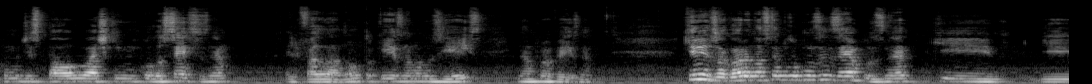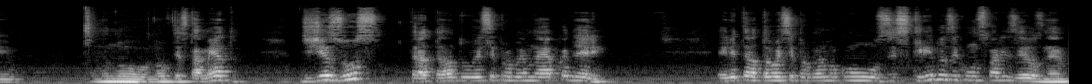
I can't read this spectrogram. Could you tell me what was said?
como diz Paulo, acho que em Colossenses, né? Ele fala lá, não toqueis, não manusieis, não proveis, né? Queridos, agora nós temos alguns exemplos, né? Que de, no Novo Testamento de Jesus tratando esse problema na época dele. Ele tratou esse problema com os escribas e com os fariseus, né?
